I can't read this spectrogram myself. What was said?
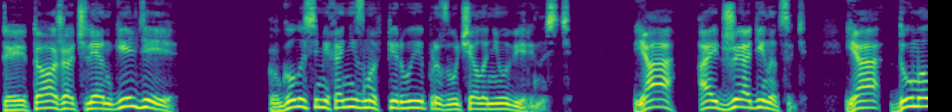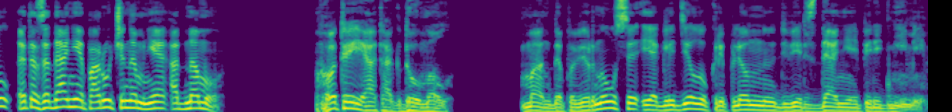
«Ты тоже член гильдии?» В голосе механизма впервые прозвучала неуверенность. «Я IG-11. Я думал, это задание поручено мне одному». «Вот и я так думал». Манда повернулся и оглядел укрепленную дверь здания перед ними.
